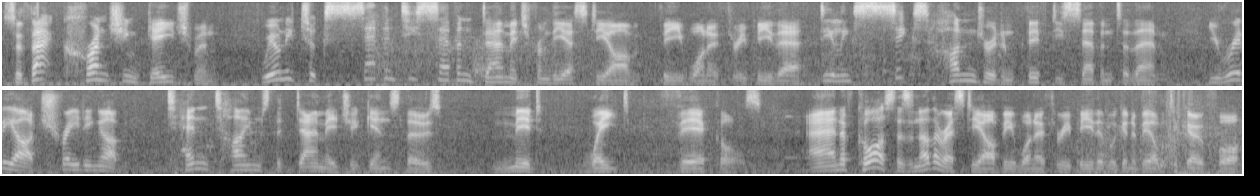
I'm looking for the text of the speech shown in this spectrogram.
So that crunch engagement, we only took 77 damage from the STRV-103B there, dealing 657 to them. You really are trading up 10 times the damage against those mid-weight vehicles. And of course, there's another STRV 103B that we're going to be able to go for.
